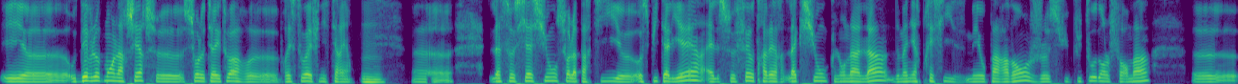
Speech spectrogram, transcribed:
et au développement de la recherche sur le territoire brestois et finistérien. Mmh. Euh, l'association sur la partie euh, hospitalière, elle se fait au travers l'action que l'on a là de manière précise. Mais auparavant, je suis plutôt dans le format euh,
